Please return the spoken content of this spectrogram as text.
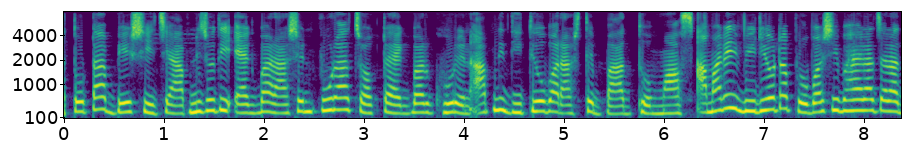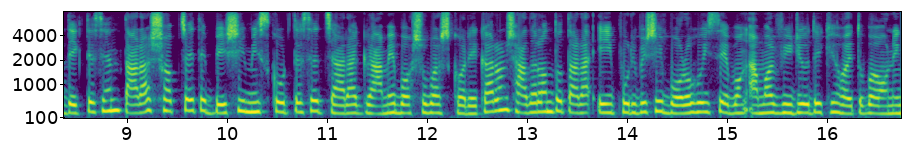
এতটা বেশি যে আপনি যদি একবার আসেন পুরা চকটা একবার ঘুরেন আপনি দ্বিতীয়বার আসতে বাধ্য মাস্ট আমার এই ভিডিওটা প্রবাসী ভাইয়েরা যারা দেখতেছেন তারা সবচাইতে বেশি মিস করতেছে যারা গ্রামে বসবাস করে কারণ সাধারণত তারা এই পরিবেশেই বড় হয়েছে এবং আমার ভিডিও দেখে হয়তো বা অনেক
